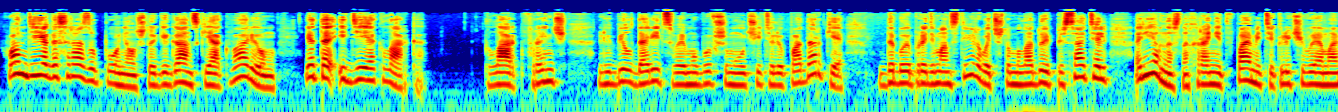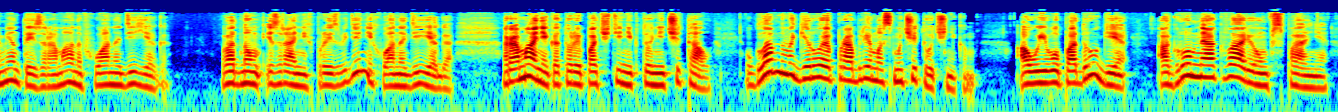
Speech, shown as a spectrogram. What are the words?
Хуан Диего сразу понял, что гигантский аквариум – это идея Кларка. Кларк Френч любил дарить своему бывшему учителю подарки, дабы продемонстрировать, что молодой писатель ревностно хранит в памяти ключевые моменты из романов Хуана Диего. В одном из ранних произведений Хуана Диего, романе, который почти никто не читал, у главного героя проблема с мочеточником, а у его подруги огромный аквариум в спальне –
